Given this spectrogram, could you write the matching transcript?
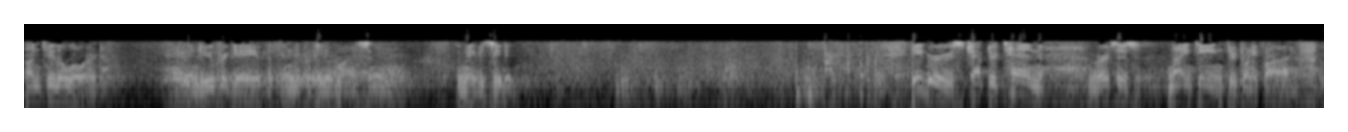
unto the Lord, and you forgave the iniquity of my sin. You may be seated. Hebrews chapter 10, verses 19 through 25.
